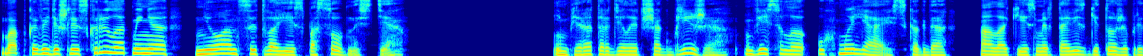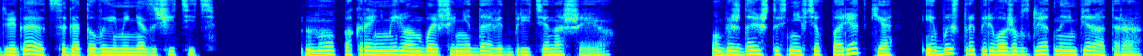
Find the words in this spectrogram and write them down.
Бабка, видишь ли, скрыла от меня нюансы твоей способности. Император делает шаг ближе, весело ухмыляясь, когда Алаки и Смертовизги тоже придвигаются, готовые меня защитить. Но, по крайней мере, он больше не давит Брите на шею убеждаюсь, что с ней все в порядке, и быстро перевожу взгляд на императора.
